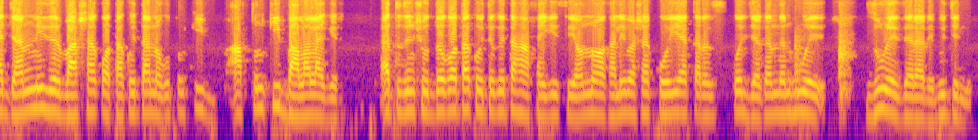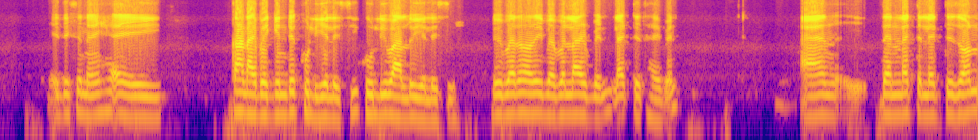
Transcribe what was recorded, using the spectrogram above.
আর জান নিজের বাসা কথা কইতা কইতে নগতন কি আতন কি বালা লাগে? এতদিন শুদ্ধ কথা কইতে কইতে হাঁফাই গেছি অন্য আখালি ভাষা কই একার কই জাগান দেন হুয়ে জুড়ে যারা বুঝছেন এই দেখছেন এই কাঁড়াই বেগিনটে খুলিয়ে লেছি খুলি ভালো লেছি এবার এইভাবে লাইবেন লাইতে এন্ড দেন লাইতে লাইতে যখন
